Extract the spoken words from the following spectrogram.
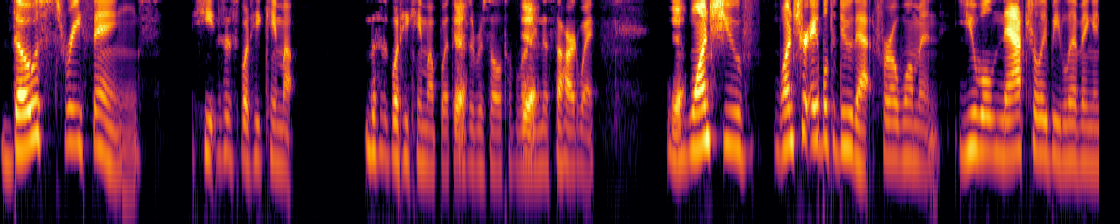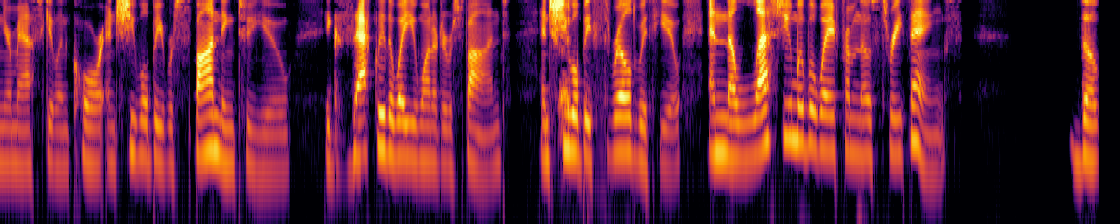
Those three things, he this is what he came up this is what he came up with Yeah. as a result of learning Yeah. this the hard way. Yeah. Once you've once you're able to do that for a woman, you will naturally be living in your masculine core and she will be responding to you exactly the way you want her to respond and she Right. will be thrilled with you. And the less you move away from those three things, the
